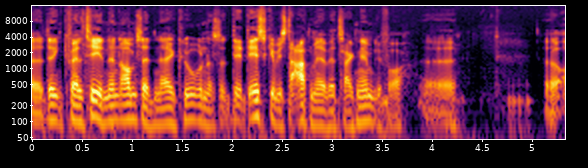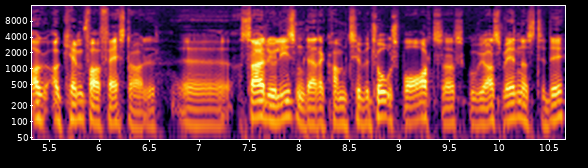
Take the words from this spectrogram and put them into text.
øh, den kvalitet, den omsætning er i klubben. Så det, det skal vi starte med at være taknemmelige for. Øh, og, og kæmpe for at fastholde. Øh, og så er det jo ligesom, da der kom TV2 Sport, så skulle vi også vende os til det.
